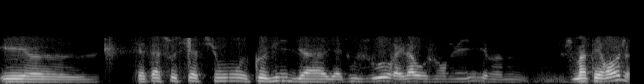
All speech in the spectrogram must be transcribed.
Et euh, cette association Covid il y a, il y a 12 jours et là aujourd'hui, euh, je m'interroge,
